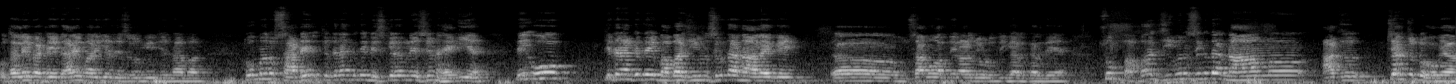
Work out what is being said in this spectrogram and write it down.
ਉਹ ਥੱਲੇ ਬੈਠੇ ਨਾਰੇ ਮਾਰੀ ਜਾਂਦੇ ਸੁਖਬੀਰ ਜਿੰਦਾਬਾਦ। ਤੋਂ ਮਤਲਬ ਸਾਡੇ ਕਿਤੇ ਨਾ ਕਿਤੇ ਡਿਸਕ੍ਰਿਮੀਨੇਸ਼ਨ ਹੈਗੀ ਆ। ਤੇ ਉਹ ਕਿਤੇ ਨਾ ਕਿਤੇ ਬਾਬਾ ਜੀਵਨ ਸਿੰਘ ਦਾ ਨਾਮ ਲੈ ਕੇ ਸਾਨੂੰ ਆਪਣੇ ਨਾਲ ਜੋੜਨ ਦੀ ਗੱਲ ਕਰਦੇ ਆ। ਸੋ ਬਾਬਾ ਜੀਵਨ ਸਿੰਘ ਦਾ ਨਾਮ ਅੱਜ ਚਰਚਿਤ ਹੋ ਗਿਆ।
